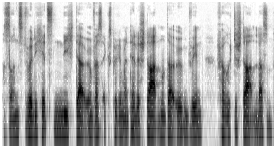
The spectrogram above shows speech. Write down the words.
sonst würde ich jetzt nicht da irgendwas Experimentelles starten und da irgendwen Verrücktes starten lassen.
